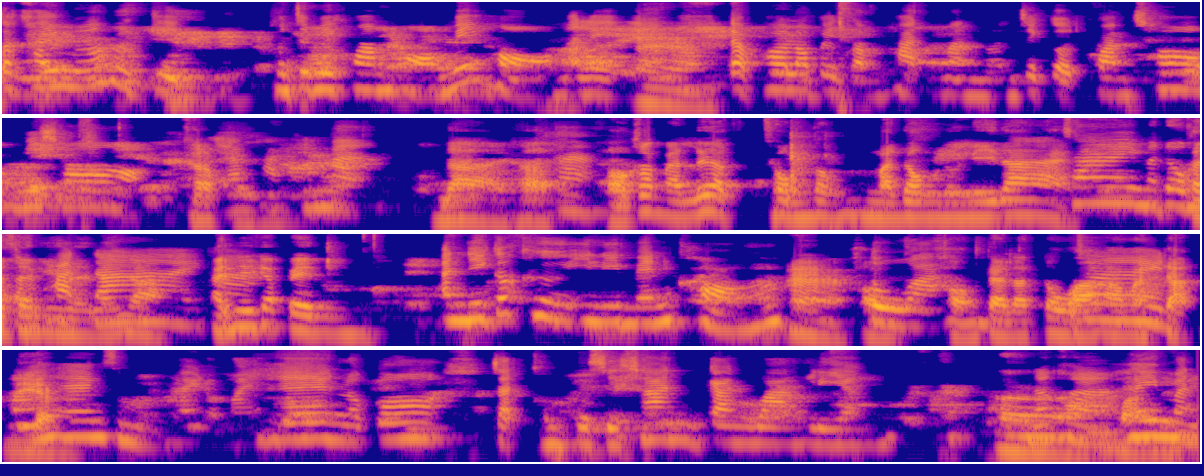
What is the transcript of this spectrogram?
ตะไคร้มันก็คือกลิ่น มันจะมีความหอมไม่หอมอะไรอย่างเงี้อ่ายแต่พอเราไปสัมผัสมันมันจะเกิดความชอบไม่ชอบครับผเนี่ยมค่ะขึ้นมา ได้ครับค่ะเขาก็มาเลือกชมตรงมาดมตรงนี้ได้ ใช่มาดมก็สัจะมมีผัสหลายได้ๆอย่างอันนี้ก็เป็นอันนี้ก็คืออิเลเมนต์ของ อ่าของตัว ของแต่ละตัวใช่เอามาดจัอดกไม้เรียง แห้งสมุนไพรดอกไม้แห้ง แล้วก็จัด composition การวางเรียงอ่า นะคะวางให้มัน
